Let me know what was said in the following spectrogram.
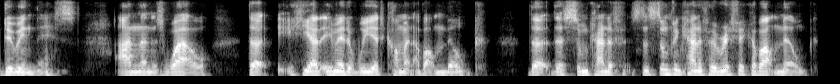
doing this, and then as well that he had he made a weird comment about milk that there's some kind of there's something kind of horrific about milk.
